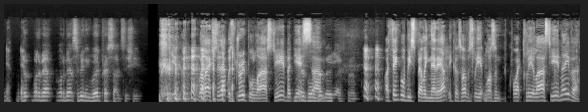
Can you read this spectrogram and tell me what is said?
yeah. yeah. what, what about what about submitting WordPress sites this year? Yeah. well, actually, that was Drupal last year, but yes, Drupal, um, there you go. Right. I think we'll be spelling that out because obviously it wasn't quite clear last year neither.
